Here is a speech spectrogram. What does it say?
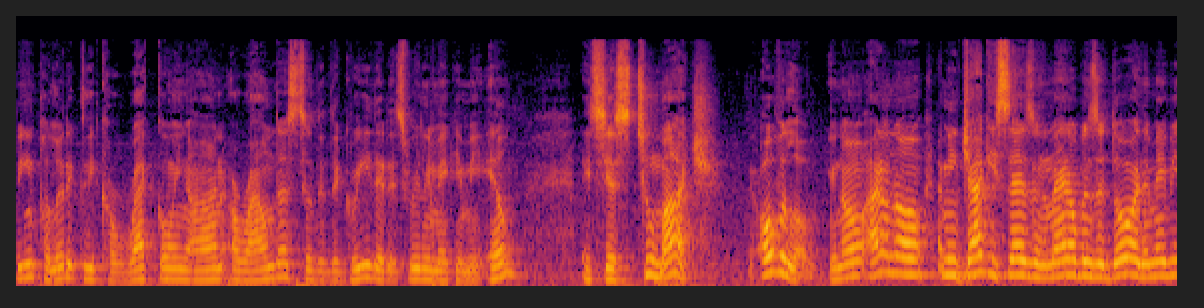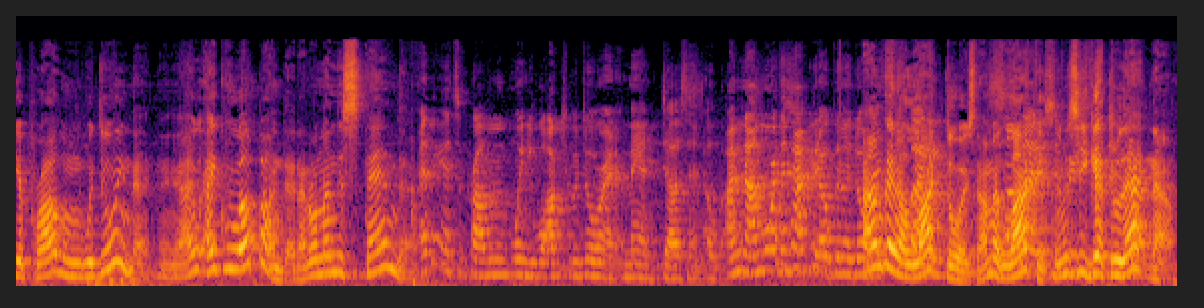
being politically correct going on around us to the degree that it's really making me ill. It's just too much overload. You know, I don't know. I mean, Jackie says when a man opens the door, there may be a problem with doing that. I, I grew up on that. I don't understand that. I think it's a problem when you walk to a door and a man doesn't open. I'm not more than happy to open the door. I'm gonna somebody- lock doors now. I'm gonna lock it. Let me see you get through that now.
